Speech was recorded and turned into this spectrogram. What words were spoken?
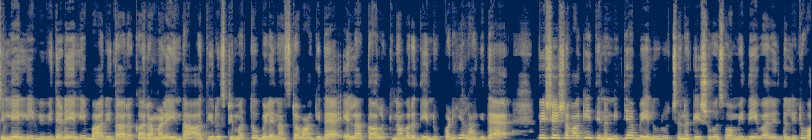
ಜಿಲ್ಲೆಯಲ್ಲಿ ವಿವಿಧೆಡೆಯಲ್ಲಿ ಭಾರಿ ಧಾರಾಕಾರ ಮಳೆಯಿಂದ ಅತಿವೃಷ್ಟಿ ಮತ್ತು ಬೆಳೆ ನಷ್ಟವಾಗಿದೆ. ಎಲ್ಲ ತಾಲೂಕಿನ ವರದಿಯನ್ನು ಪಡೆಯಲಾಗಿದೆ. ವಿಶೇಷವಾಗಿ ದಿನನಿತ್ಯ ಬೇಲೂರು ಚನ್ನಕೇಶವ ಸ್ವಾಮಿ ದೇವಾಲಯದಲ್ಲಿರುವ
